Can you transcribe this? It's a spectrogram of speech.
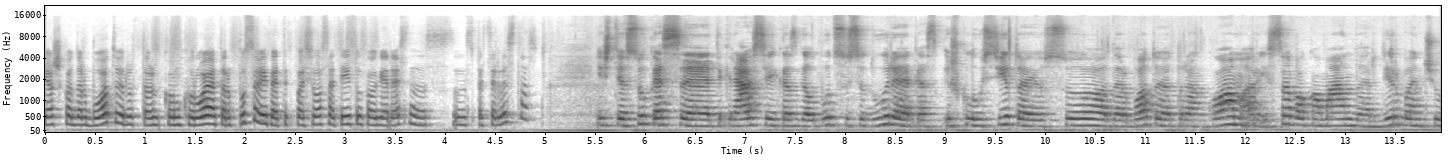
ieško darbuotojų ir tar, konkuruoja tarpusavį, kad tik pas juos ateitų ko geresnis specialistas. Iš tiesų, kas e, tikriausiai, kas galbūt susidūrė, kas iš klausytojų su darbuotojo atrankom ar į savo komandą, ar dirbančių,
